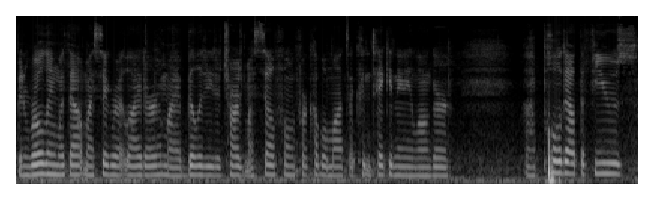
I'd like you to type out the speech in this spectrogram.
Been rolling without my cigarette lighter. My ability to charge my cell phone for a couple months. I couldn't take it any longer. Uh, pulled out the fuse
